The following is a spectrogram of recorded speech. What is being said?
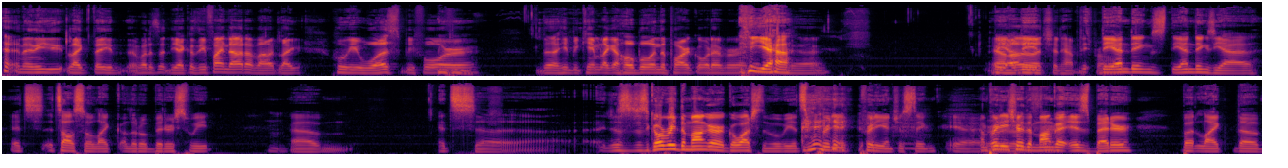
And then he like they what is it? Yeah, because you find out about like who he was before mm-hmm. the he became like a hobo in the park or whatever. yeah. Yeah. Yeah, yeah the, that shit happens. The, the, endings, the endings, yeah, it's it's also like a little bittersweet. Hmm. Um, it's uh, just just go read the manga or go watch the movie. It's pretty pretty interesting. Yeah, I'm pretty really, sure the manga is better, but like the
